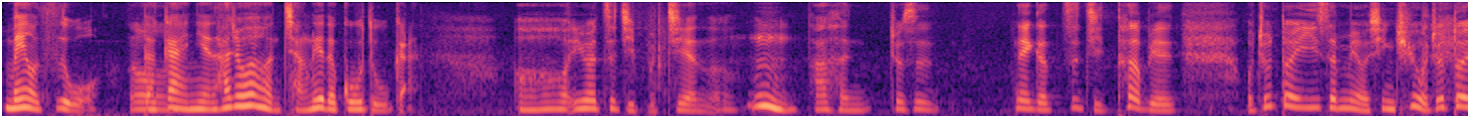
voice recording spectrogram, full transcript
没有自我的概念，他就会很强烈的孤独感。哦，因为自己不见了。嗯，他很就是。那个自己特别，我就对医生没有兴趣，我就对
